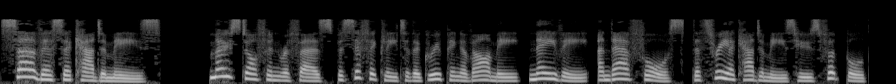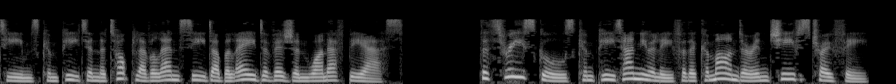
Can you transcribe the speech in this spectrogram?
service academies most often refers specifically to the grouping of Army, Navy, and Air Force, the three academies whose football teams compete in the top-level NCAA Division I FBS. The three schools compete annually for the Commander-in-Chief's Trophy.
